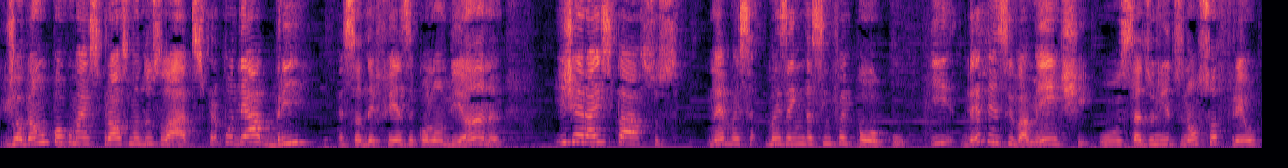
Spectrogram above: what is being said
jogar um pouco mais próxima dos lados para poder abrir essa defesa colombiana e gerar espaços, né? Mas, mas ainda assim foi pouco. E defensivamente, os Estados Unidos não sofreu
